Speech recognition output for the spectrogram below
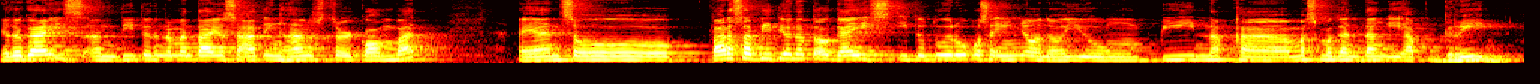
Hello guys, andito na naman tayo sa ating hamster combat. Ayan, so para sa video na to guys, ituturo ko sa inyo no, yung pinaka mas magandang i-upgrade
